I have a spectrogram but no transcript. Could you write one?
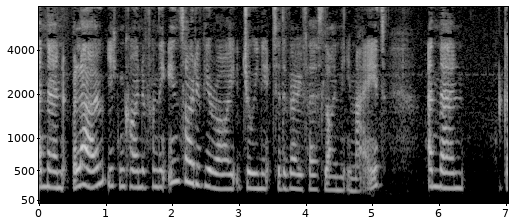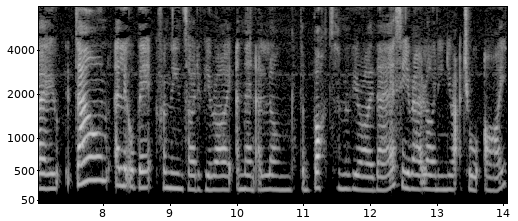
and then below you can kind of from the inside of your eye join it to the very first line that you made. And then go down a little bit from the inside of your eye and then along the bottom of your eye there so you're outlining your actual eye.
